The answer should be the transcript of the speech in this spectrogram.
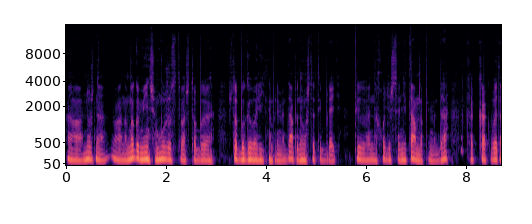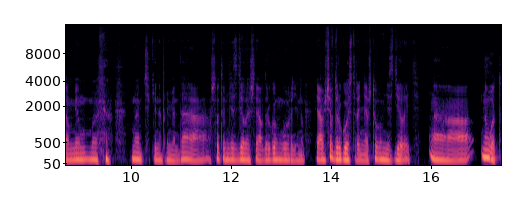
э, нужно э, намного меньше мужества, чтобы, чтобы говорить, например, да, потому что ты, блядь, ты находишься не там, например, да, как, как в этом мем, мемчике, например, да, а что ты мне сделаешь, я в другом городе, я вообще в другой стране, что вы мне сделаете? А, ну вот,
